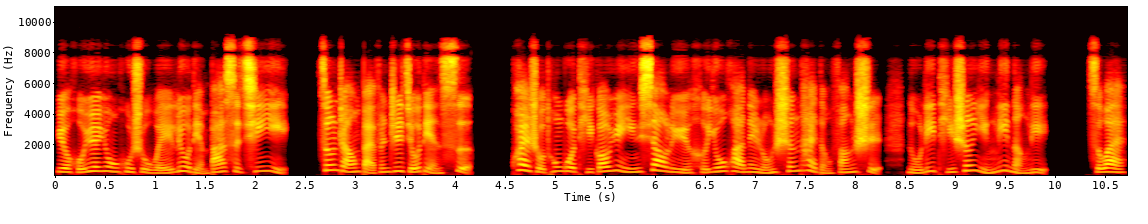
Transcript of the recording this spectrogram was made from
月活跃用户数为六点八四七亿，增长百分之九点四。快手通过提高运营效率和优化内容生态等方式，努力提升盈利能力。此外，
